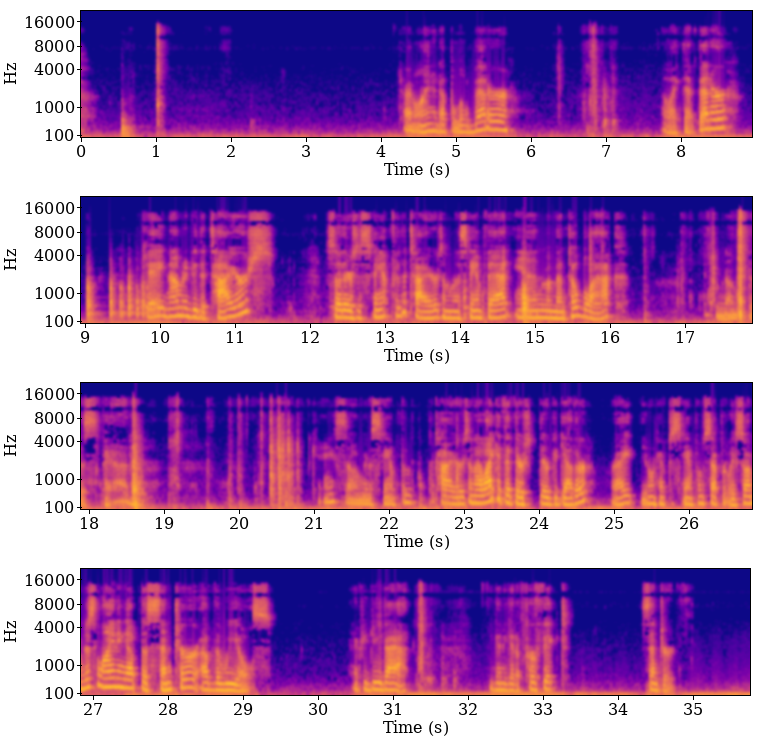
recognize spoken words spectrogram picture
Try to line it up a little better. I like that better. Okay, now I'm going to do the tires. So there's a stamp for the tires. I'm going to stamp that in Memento Black. I'm done with this pad. Okay, so I'm going to stamp the tires. And I like it that they're, they're together, right? You don't have to stamp them separately. So I'm just lining up the center of the wheels. If you do that, you're going to get a perfect centered.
